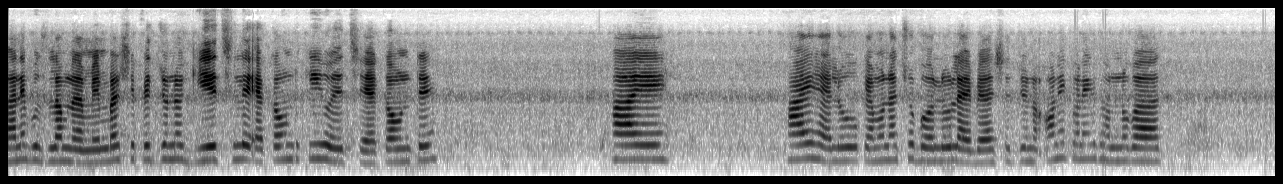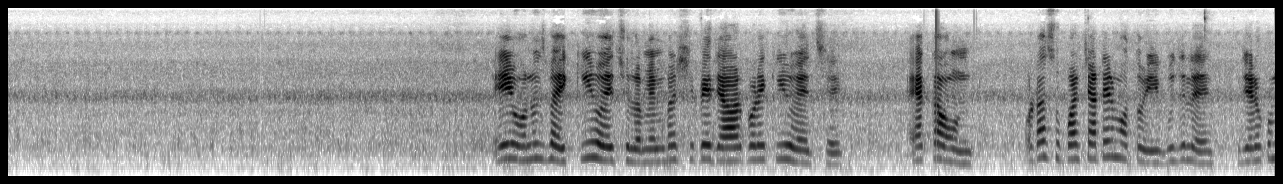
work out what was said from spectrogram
মানে বুঝলাম না মেম্বারশিপের জন্য গিয়েছিলে অ্যাকাউন্ট কি হয়েছে অ্যাকাউন্টে হাই হাই হ্যালো কেমন আছো বলো লাইভে আসার জন্য অনেক অনেক ধন্যবাদ। এই অনুজ ভাই, কি হয়েছিল? মেম্বারশিপে যাওয়ার পরে কি হয়েছে? অ্যাকাউন্ট ওটা সুপার চাটের মতোই, বুঝলে? যেরকম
